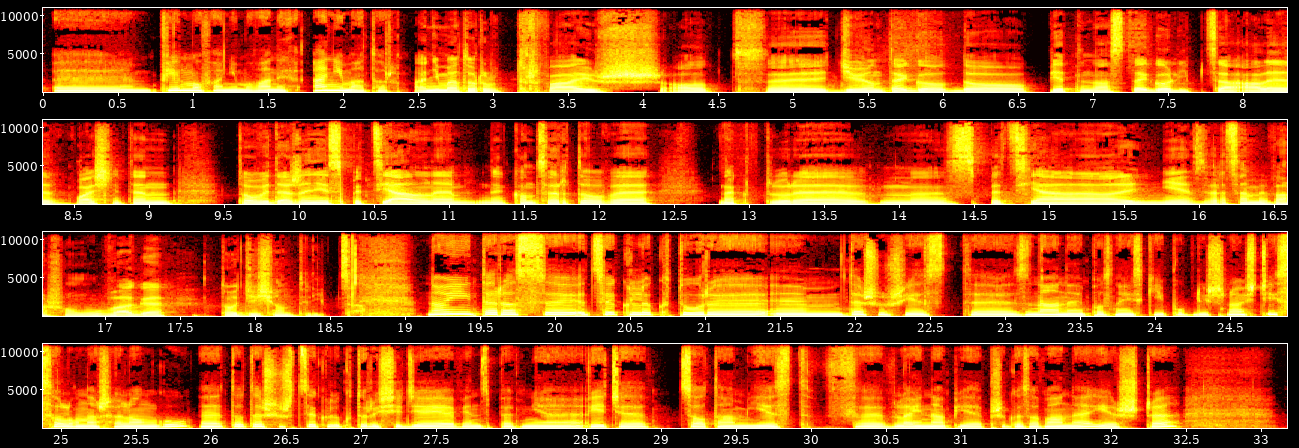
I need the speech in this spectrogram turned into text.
Filmów Animowanych Animator. Animator trwa już od 9 y, do 15 lipca, ale właśnie ten, to wydarzenie specjalne, koncertowe na które mm, specjalnie zwracamy Waszą uwagę, to 10 lipca. No i teraz y, cykl, który też już jest y, znany poznańskiej publiczności, Solo na Szelongu. Y, to też już cykl, który się dzieje, więc pewnie wiecie, co tam jest w, w line-upie przygotowane jeszcze.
